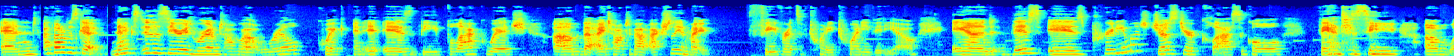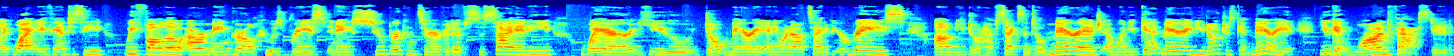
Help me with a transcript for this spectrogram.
end. I thought it was good. Next is a series we're going to talk about real quick and it is the Black Witch um, that I talked about actually in my favorites of 2020 video. And this is pretty much just your classical fantasy, um, like YA fantasy, we follow our main girl who is raised in a super conservative society where you don't marry anyone outside of your race, um, you don't have sex until marriage, and when you get married, you don't just get married, you get wand fasted.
